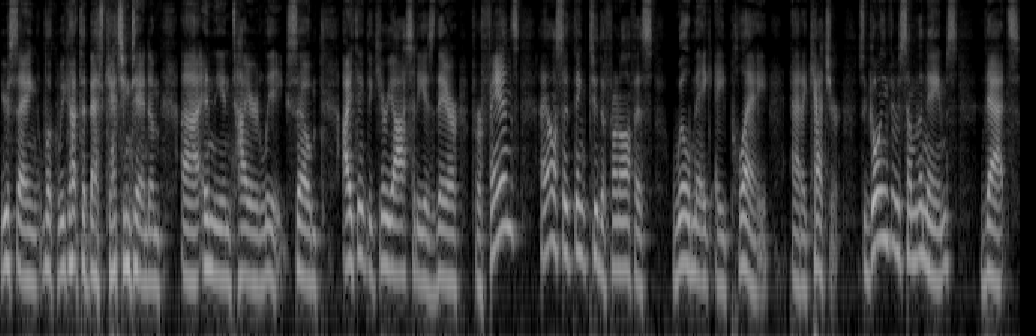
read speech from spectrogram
you're saying, look, we got the best catching tandem uh, in the entire league. So I think the curiosity is there for fans. I also think, too, the front office will make a play at a catcher. So going through some of the names that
